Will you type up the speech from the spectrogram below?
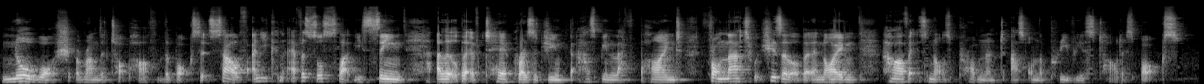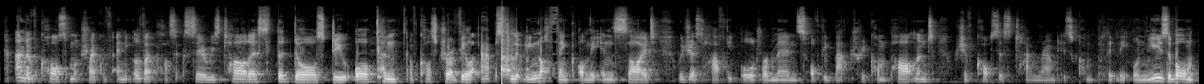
no wash around the top half of the box itself and you can ever so slightly see a little bit of tape residue that has been left behind from that which is a little bit annoying however it's not as prominent as on the previous TARDIS box. And of course, much like with any other classic series TARDIS, the doors do open, of course to reveal absolutely nothing on the inside. We just have the old remains of the battery compartment, which of course this time round is completely unusable.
